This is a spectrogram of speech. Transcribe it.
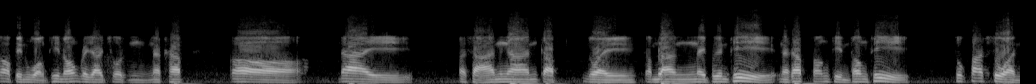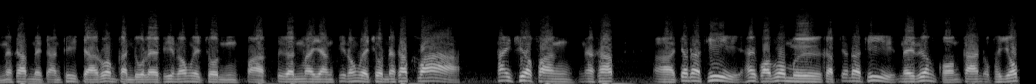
ก็เป็นห่วงพี่น้องประชาชนนะครับ ก็ได้ประสานงานกับ หน่วยกำลังในพื้นที่นะครับ ท้องถิ่นท้องที่ทุกภาคส่วนนะครับ ในการที่จะร่วมกันดูแลพี่น้องประชาชนฝากเตือนมายังพี่น้องประชาชนนะครับ ว่าให้เชื่อฟังนะครับเจ้าหน้าที่ให้ความร่วมมือกับเจ้าหน้าที่ในเรื่องของการอพยพ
